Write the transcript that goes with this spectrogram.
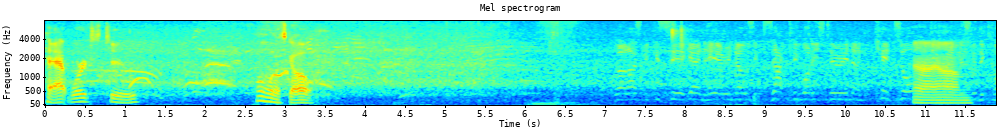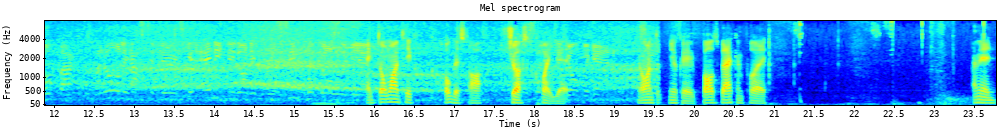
That works too. Oh, let's go. Well, don't want to take August off just quite yet. I want the okay. Balls back in play. I mean,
